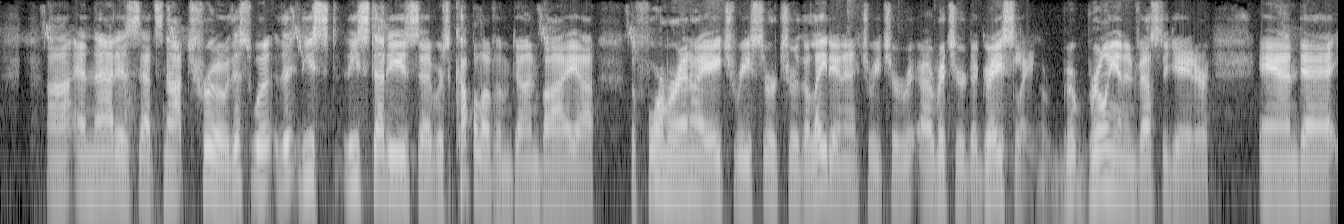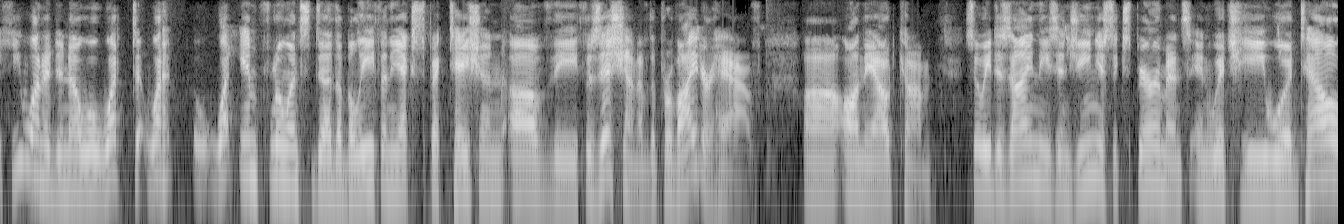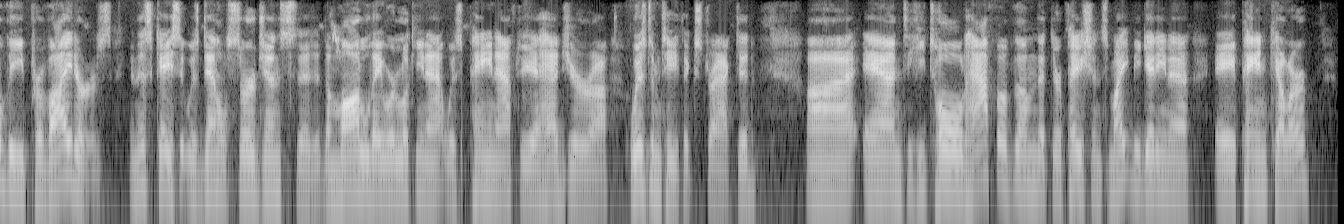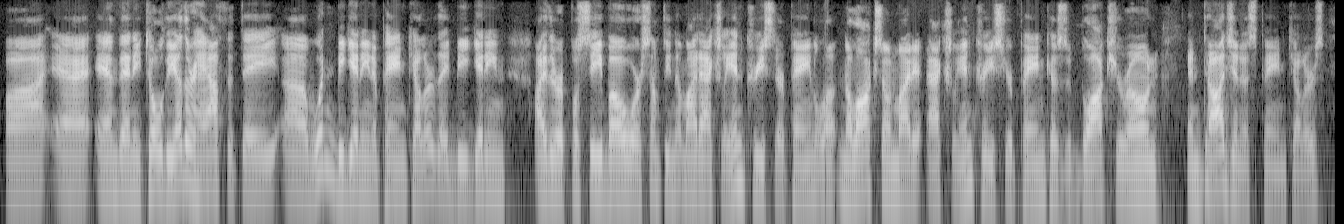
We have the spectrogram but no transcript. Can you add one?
uh, and that is that's not true. This was th- these these studies. Uh, there was a couple of them done by uh, the former NIH researcher, the late NIH researcher uh, Richard Gracely, br- brilliant investigator, and uh, he wanted to know well what what what influence do the belief and the expectation of the physician of the provider have uh, on the outcome. So he designed these ingenious experiments in which he would tell the providers, in this case it was dental surgeons, the, the model they were looking at was pain after you had your uh, wisdom teeth extracted. Uh, and he told half of them that their patients might be getting a, a painkiller. Uh, and then he told the other half that they uh, wouldn't be getting a painkiller. They'd be getting either a placebo or something that might actually increase their pain. Naloxone might actually increase your pain because it blocks your own endogenous painkillers.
